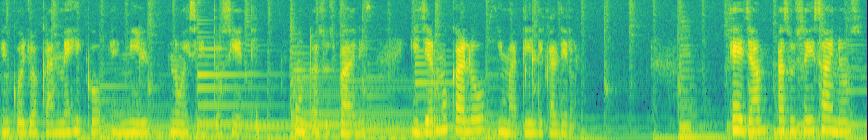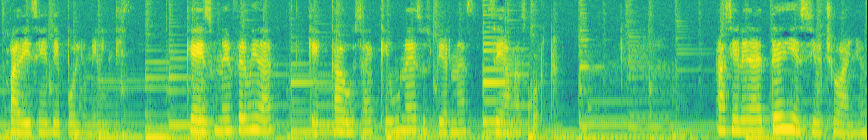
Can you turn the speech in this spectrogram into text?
en Coyoacán, México en 1907, junto a sus padres Guillermo Kahlo y Matilde Calderón. Ella, a sus seis años, padece de poliomielitis, que es una enfermedad que causa que una de sus piernas sea más corta. Hacia la edad de 18 años,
